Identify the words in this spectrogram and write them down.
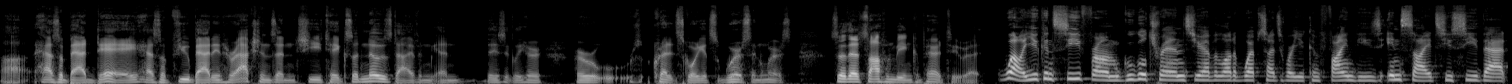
uh, has a bad day, has a few bad interactions, and she takes a nosedive, and and basically her her credit score gets worse and worse. So that's often being compared to, right? Well, you can see from Google Trends, you have a lot of websites where you can find these insights. You see that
